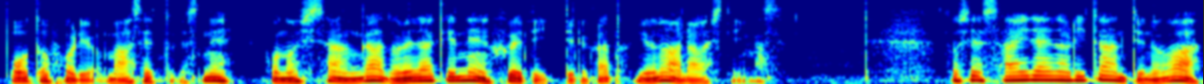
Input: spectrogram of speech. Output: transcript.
ポートフォリオ、まあ、アセットですね。この資産がどれだけ年増えていってるかというのを表しています。そして最大のリターンというのは、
